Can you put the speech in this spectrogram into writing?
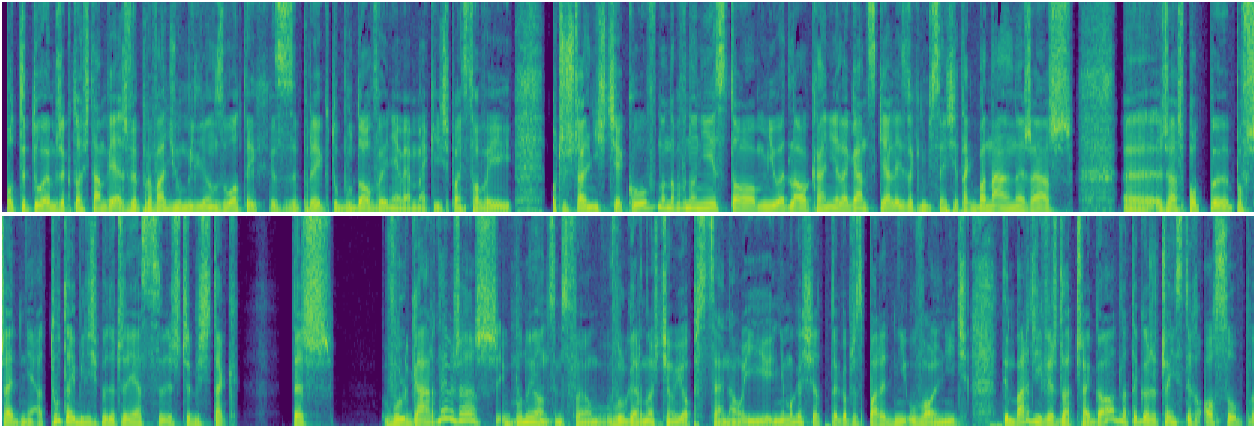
pod tytułem, że ktoś tam, wiesz, wyprowadził milion złotych z projektu budowy, nie wiem, jakiejś państwowej oczyszczalni ścieków, no na pewno nie jest to miłe dla oka, nie eleganckie, ale jest w jakimś sensie tak banalne, że aż, e, że aż po, powszednie. A tutaj mieliśmy do czynienia z, z czymś tak też wulgarnym, że aż imponującym swoją wulgarnością i obsceną i nie mogę się od tego przez parę dni uwolnić. Tym bardziej wiesz dlaczego? Dlatego, że część z tych osób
